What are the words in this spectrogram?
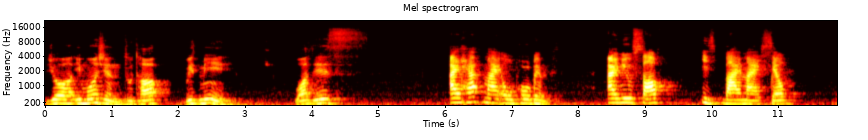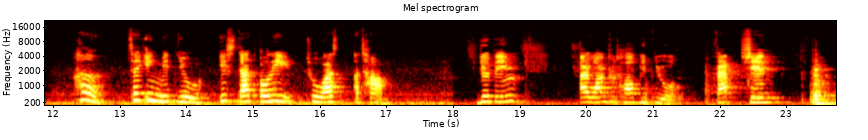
your emotion to talk with me. What is I have my own problems. I will solve it by myself. Huh, taking with you is that only to was a time. You think I want to talk with you, fat chin?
